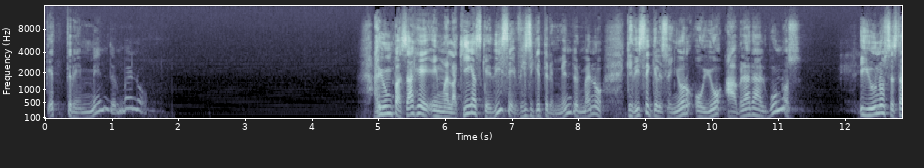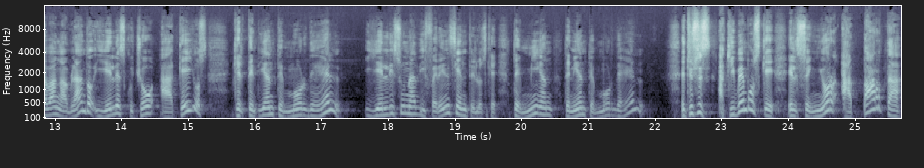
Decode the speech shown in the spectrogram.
Qué tremendo, hermano. Hay un pasaje en Malaquías que dice, fíjese qué tremendo, hermano, que dice que el Señor oyó hablar a algunos. Y unos estaban hablando y él escuchó a aquellos que tenían temor de él. Y él hizo una diferencia entre los que temían, tenían temor de él. Entonces, aquí vemos que el Señor aparta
